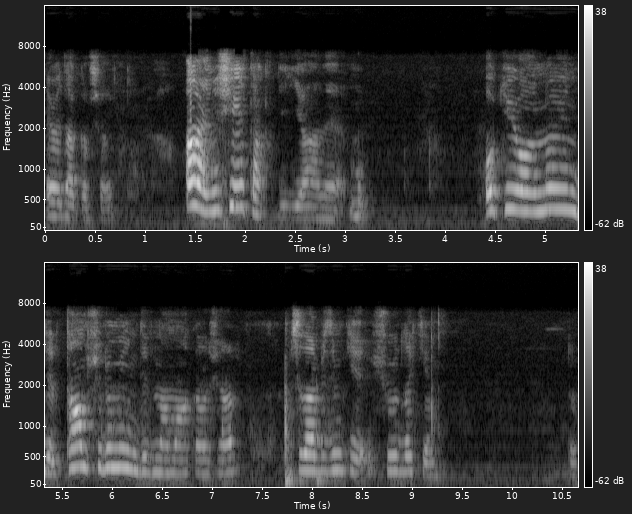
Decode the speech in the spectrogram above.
Evet arkadaşlar. Aynı şey taktiği yani. Okey oyunu indir. Tam sürümü indirin ama arkadaşlar. Mesela bizimki şuradaki. Dur.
